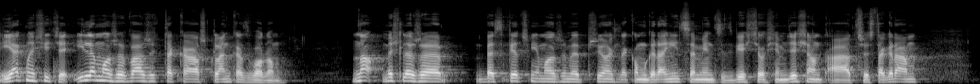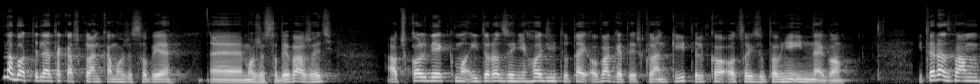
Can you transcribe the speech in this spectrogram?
Jak myślicie, ile może ważyć taka szklanka z wodą? No, myślę, że bezpiecznie możemy przyjąć taką granicę między 280 a 300 gram, no bo tyle taka szklanka może sobie, e, może sobie ważyć. Aczkolwiek, moi drodzy, nie chodzi tutaj o wagę tej szklanki, tylko o coś zupełnie innego. I teraz Wam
